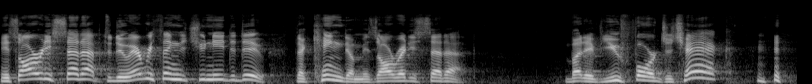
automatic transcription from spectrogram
It's already set up to do everything that you need to do. The kingdom is already set up. But if you forge a check,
